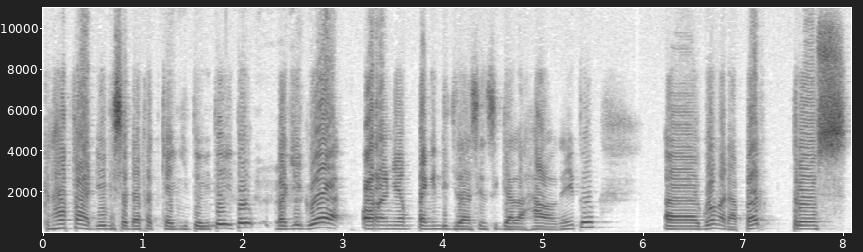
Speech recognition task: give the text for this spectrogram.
Kenapa dia bisa dapat kayak gitu? Itu itu bagi gue orang yang pengen dijelasin segala halnya itu eh gue nggak dapet. Terus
